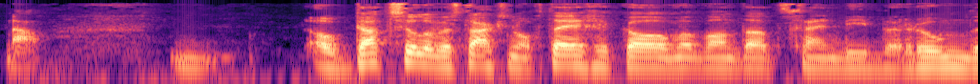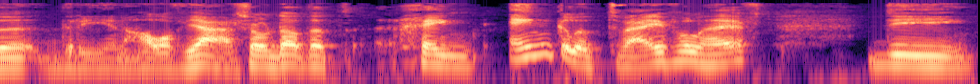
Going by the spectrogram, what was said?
Nou, ook dat zullen we straks nog tegenkomen, want dat zijn die beroemde 3,5 jaar. Zodat het geen enkele twijfel heeft, die,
